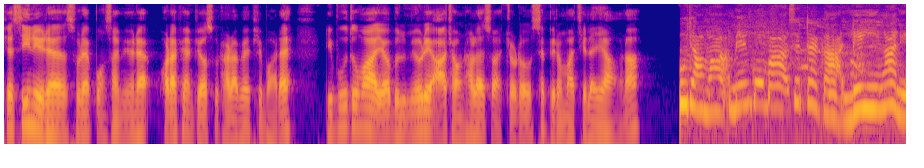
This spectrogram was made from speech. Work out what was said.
ဖျက်ဆီးနေတဲ့ဆိုတဲ့ပုံစံမျိုးနဲ့ဝါဒဖြန့်ပြောဆိုထားတာပဲဖြစ်ပါတယ်ဒီပူတူမရောဘယ်လိုမျိုးတွေအားချောင်ထားလဲဆိုတာကျွန်တော်တို့ဆက်ပြီးတော့မှကြည့်လိုက်ရအောင်နော်ခုကြောင့်မှအမင်းကုန်းမှာစစ်တပ်ကလေရင်ကနေ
